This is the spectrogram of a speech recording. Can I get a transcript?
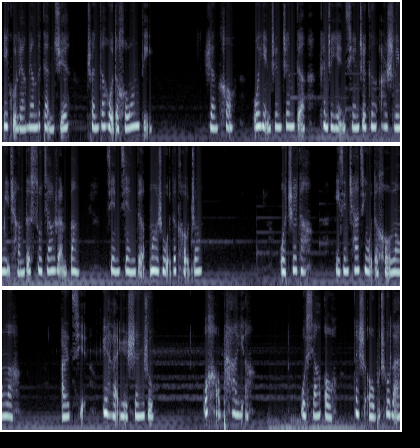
一股凉凉的感觉传到我的喉咙底，然后我眼睁睁的看着眼前这根二十厘米长的塑胶软棒渐渐的没入我的口中。我知道已经插进我的喉咙了，而且越来越深入。我好怕呀！我想呕，但是呕不出来，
